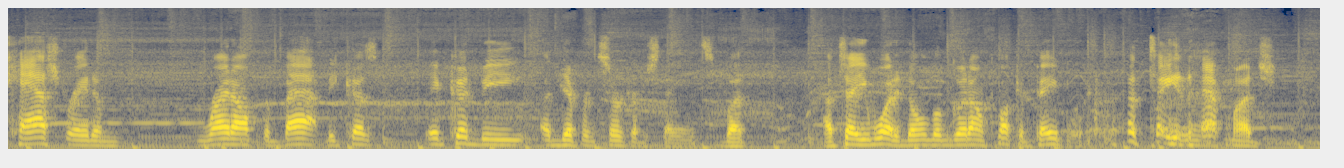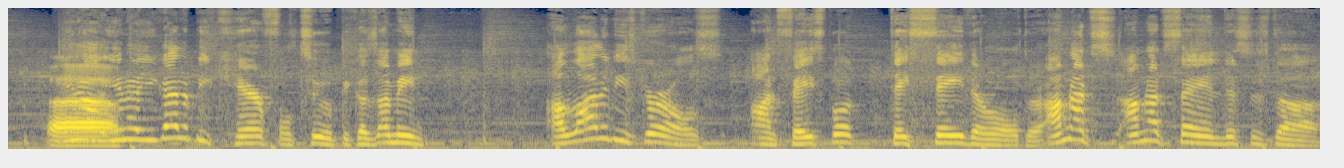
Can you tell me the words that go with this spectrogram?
castrate him right off the bat because it could be a different circumstance. But I'll tell you what, it don't look good on fucking paper. I'll tell you Yeah. that much. You Uh, know, you know, you got to be careful too, because I mean, a lot of these girls on Facebook they say they're older. I'm not. I'm not saying this is the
